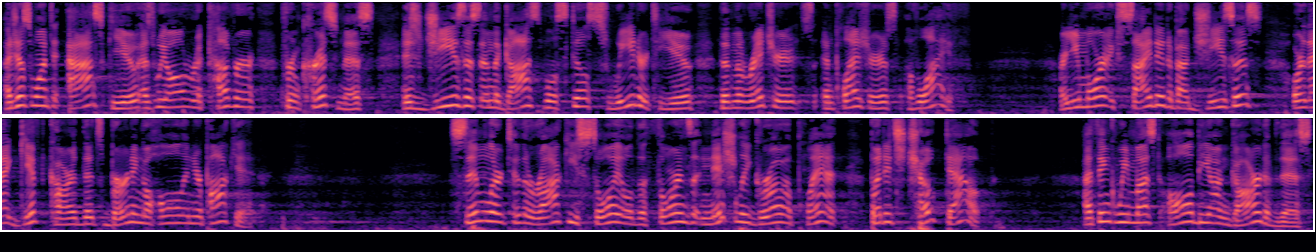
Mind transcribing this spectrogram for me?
I just want to ask you, as we all recover from Christmas, is Jesus and the gospel still sweeter to you than the riches and pleasures of life? Are you more excited about Jesus or that gift card that's burning a hole in your pocket? Similar to the rocky soil, the thorns initially grow a plant, but it's choked out. I think we must all be on guard of this,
